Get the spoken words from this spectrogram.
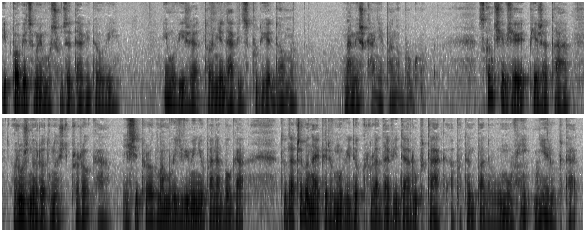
i powiedz mojemu słudze Dawidowi. I mówi, że to nie Dawid zbuduje dom na mieszkanie Panu Bogu. Skąd się bierze ta różnorodność proroka? Jeśli prorok ma mówić w imieniu Pana Boga, to dlaczego najpierw mówi do króla Dawida rób tak, a potem Pan Bóg mówi nie rób tak?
